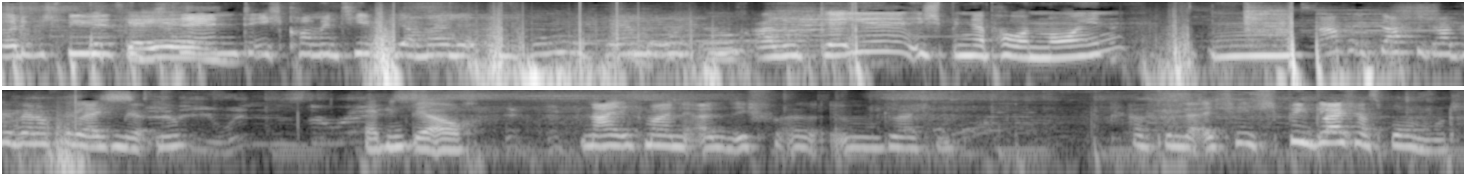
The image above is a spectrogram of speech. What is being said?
Leute, wir spielen jetzt Geil. getrennt. Ich kommentiere wieder meine ähm, Solo Pam Runden. Also Gale, ich bin ja Power 9. Hm, Ach, ich dachte gerade, wir wären auf der gleichen Map, ne? hätten wir auch. Nein, ich meine, also ich äh, im gleichen. Ich bin, gleich- ich, ich bin gleicher Spawnmod.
